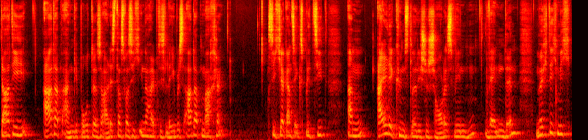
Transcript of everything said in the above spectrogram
Da die ADAP-Angebote, also alles das, was ich innerhalb des Labels ADAP mache, sich ja ganz explizit an alle künstlerischen Genres wenden, möchte ich mich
